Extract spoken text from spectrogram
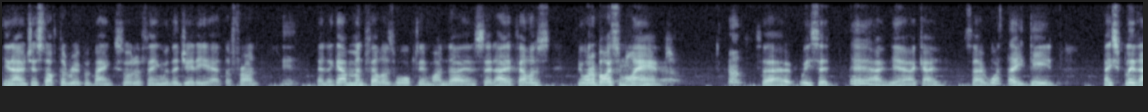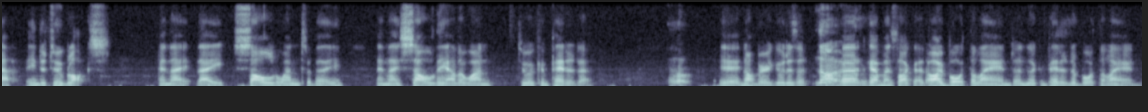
you know, just off the riverbank sort of thing with a jetty out the front. And the government fellas walked in one day and said, "Hey, fellas, you want to buy some land?" So we said, "Yeah, yeah, okay." So what they did, they split up into two blocks, and they they sold one to me, and they sold the other one to a competitor. Oh, Yeah, not very good, is it? No. Uh, government's like that. I bought the land, and the competitor bought the land.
